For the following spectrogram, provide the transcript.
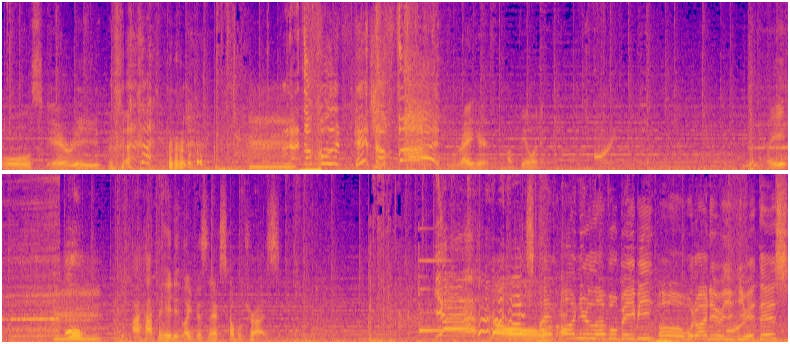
oh, scary. Let the bullet the foot! Right here. I'm feeling it. Wait. Oh! I have to hit it like this next couple tries. Yeah! No, I'm okay. on your level, baby. Oh, what do I do? You, you hit this?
